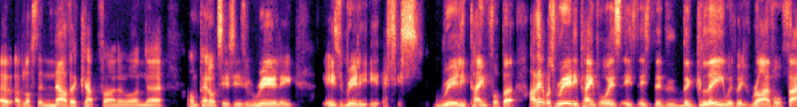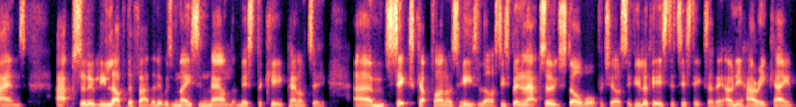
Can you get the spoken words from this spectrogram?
have lost another cup final on uh, on penalties is really is really it's, really painful. But I think what's really painful is is, is the, the glee with which rival fans absolutely loved the fact that it was Mason Mount that missed the key penalty. Um, six cup finals he's lost. He's been an absolute stalwart for Chelsea. If you look at his statistics, I think only Harry Kane,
